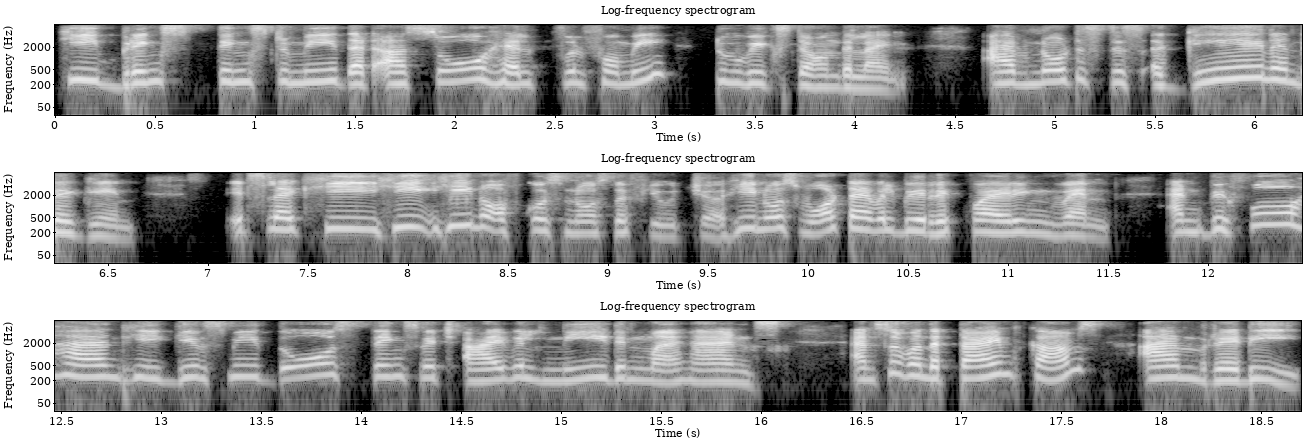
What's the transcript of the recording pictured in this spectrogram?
he brings things to me that are so helpful for me two weeks down the line. I have noticed this again and again. It's like he he he of course knows the future. He knows what i will be requiring when and beforehand he gives me those things which i will need in my hands. And so when the time comes i am ready.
